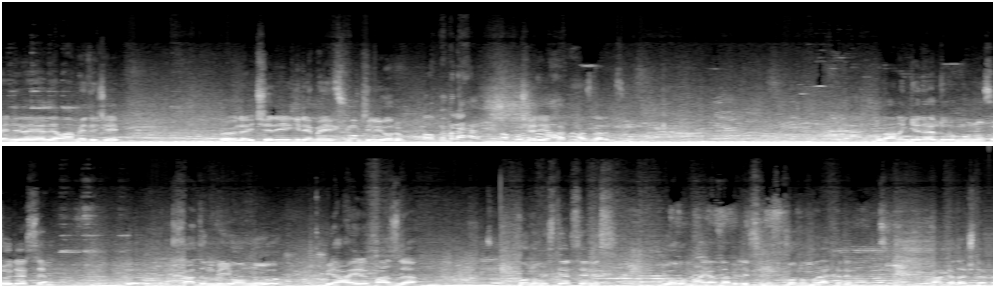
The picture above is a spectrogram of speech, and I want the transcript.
Ben nereye devam edeceğim. Böyle içeriye giremeyiz çünkü biliyorum. İçeriye katmazlar bizi. Buranın genel durumunu söylersem e, kadın bir yoğunluğu bir hayli fazla. Konum isterseniz yoruma yazabilirsiniz. Konum bırakırım arkadaşlar.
